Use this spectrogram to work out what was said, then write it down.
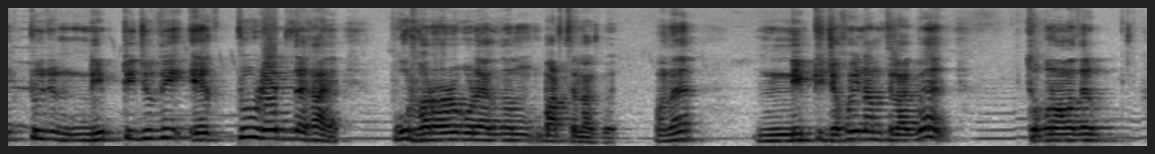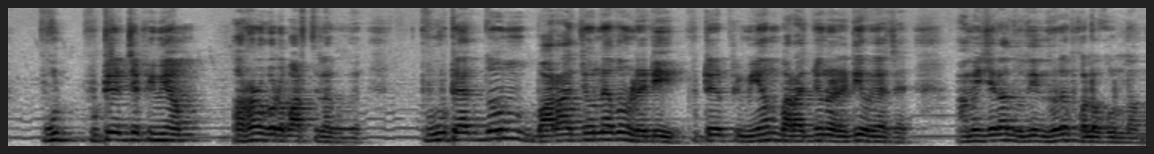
একটু নিফটি যদি একটু রেট দেখায় পুট হরহর করে একদম বাড়তে লাগবে। মানে নিফটি যখনই নামতে লাগবে, তখন আমাদের পুট, পুটের যে প্রিমিয়াম হরহর করে বাড়তে লাগবে। পুট একদম বাড়ার জন্য একদম রেডি পুটের প্রিমিয়াম বাড়ার জন্য রেডি হয়ে আছে। আমি যেটা দুদিন ধরে ফলো করলাম।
